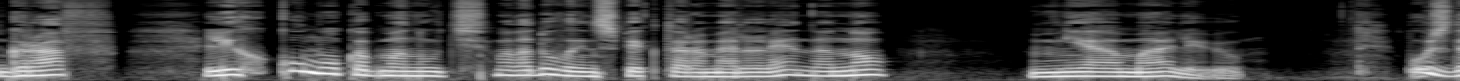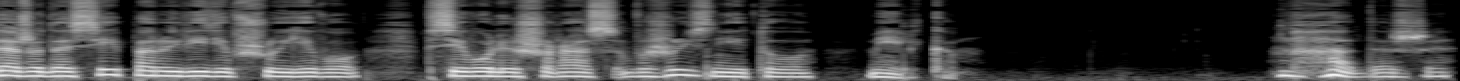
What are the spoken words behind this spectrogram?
Граф легко мог обмануть молодого инспектора Мерлена, но не Амалию пусть даже до сей поры видевшую его всего лишь раз в жизни и то мельком. «Надо же,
